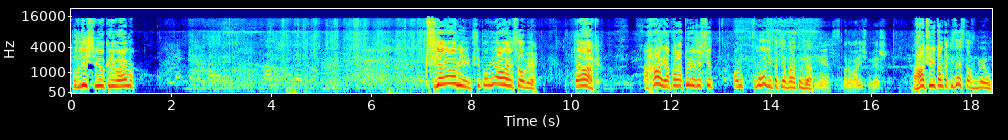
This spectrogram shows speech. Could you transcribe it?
pod liśćmi ukryłem. Xiaomi, przypomniałem sobie. Tak. Aha, i aparaturę żeście... On wychodzi w takiej aparaturze. Nie, sparowaliśmy, wiesz? Aha, czyli tam taki zestaw był.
